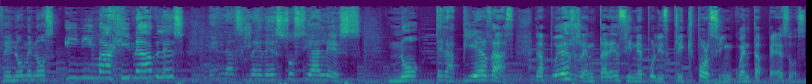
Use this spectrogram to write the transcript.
fenómenos inimaginables en las redes sociales. No te la pierdas. La puedes rentar en Cinepolis Click por 50 pesos,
